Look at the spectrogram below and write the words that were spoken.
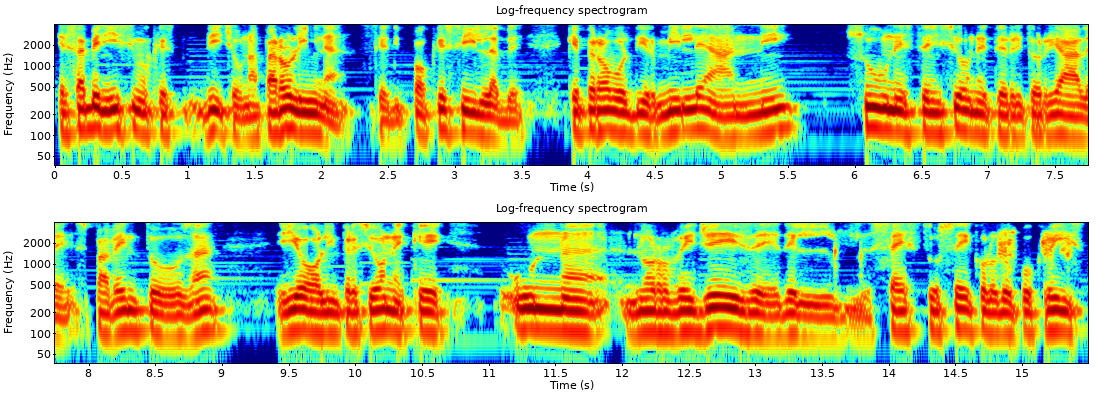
e sa benissimo che dice una parolina che è di poche sillabe, che però vuol dire mille anni su un'estensione territoriale spaventosa. Io ho l'impressione che un norvegese del VI secolo d.C.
